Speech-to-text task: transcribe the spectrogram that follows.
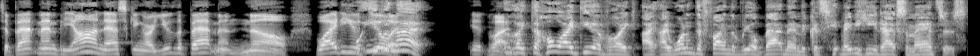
to Batman Beyond, asking, "Are you the Batman?" No. Why do you well, do it? that. It- why? like the whole idea of like I, I wanted to find the real Batman because he, maybe he'd have some answers.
